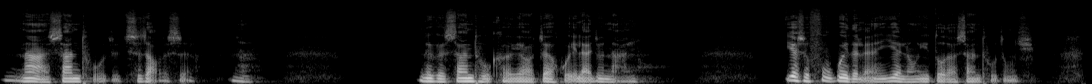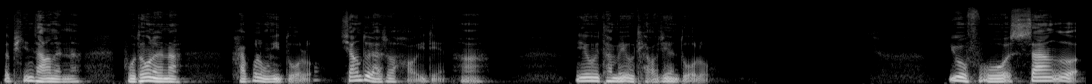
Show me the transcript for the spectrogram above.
那三途就迟早的事了啊。那个山途可要再回来就难了。越是富贵的人，越容易堕到山途中去。那平常人呢？普通人呢，还不容易堕落，相对来说好一点啊，因为他没有条件堕落。又服三恶，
